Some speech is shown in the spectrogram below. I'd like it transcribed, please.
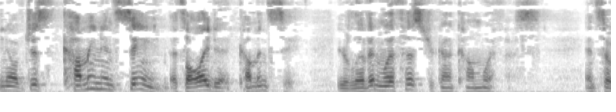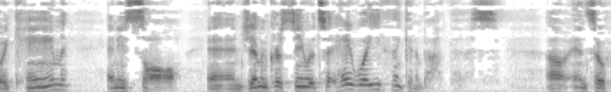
You know, just coming and seeing. That's all I did. Come and see. You're living with us. You're going to come with us. And so he came and he saw. And, Jim and Christine would say, Hey, what are you thinking about this? Uh, and so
